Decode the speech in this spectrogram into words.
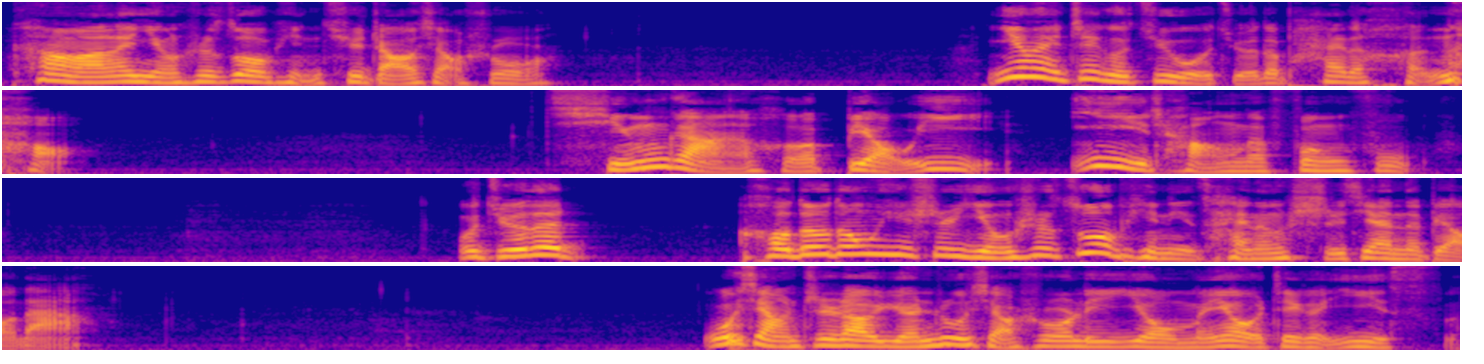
看完了影视作品去找小说，因为这个剧我觉得拍的很好，情感和表意异常的丰富。我觉得好多东西是影视作品里才能实现的表达。我想知道原著小说里有没有这个意思。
